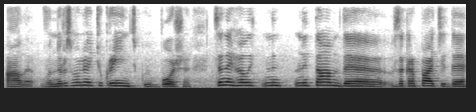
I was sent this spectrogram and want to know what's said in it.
але вони розмовляють українською. Боже, це не, Гали... не, не там, де в Закарпатті, де е,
